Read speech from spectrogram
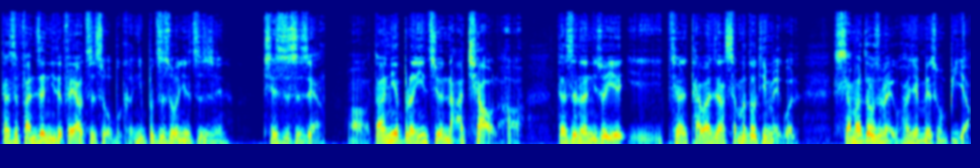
但是反正你的非要支持我不可，你不支持我，你就支持谁呢？其实是这样哦。当然你也不能因此就拿翘了哈、但是呢，你说也像台湾这样什么都听美国的，什么都是美国，好像也没什么必要，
